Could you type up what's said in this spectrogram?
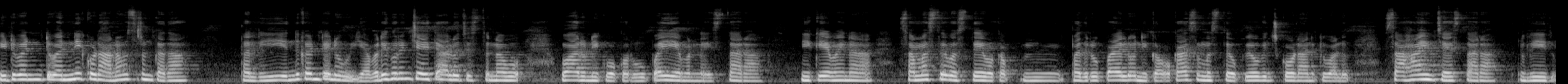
ఇటువంటివన్నీ కూడా అనవసరం కదా. తల్లి ఎందుకంటే నువ్వు ఎవరి గురించి అయితే ఆలోచిస్తున్నావో వారు నీకు ఒక రూపాయి ఏమన్నా ఇస్తారా? నీకేమైనా సమస్య వస్తే ఒక పది రూపాయలు నీకు అవకాశం వస్తే ఉపయోగించుకోవడానికి వాళ్ళు సహాయం చేస్తారా? లేదు.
